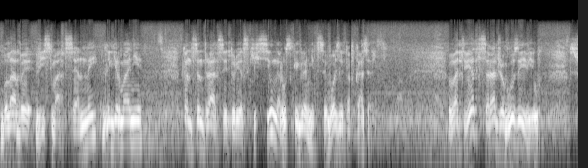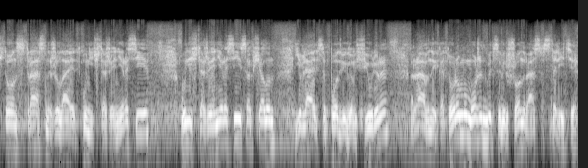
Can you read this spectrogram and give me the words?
была бы весьма ценной для Германии концентрация турецких сил на русской границе возле Кавказа. В ответ Сараджоглу заявил, что он страстно желает уничтожения России. Уничтожение России, сообщал он, является подвигом фюрера, равный которому может быть совершен раз в столетие.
